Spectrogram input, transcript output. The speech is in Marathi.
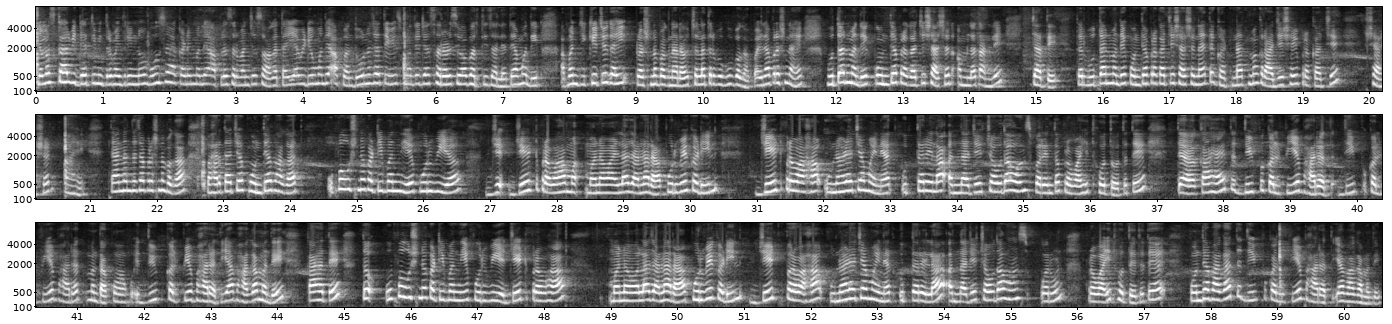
नमस्कार विद्यार्थी मित्रमैत्रिणींनो बुल्स अकॅडमीमध्ये आपलं सर्वांचे स्वागत आहे. या व्हिडिओमध्ये आपण दोन हजार तेवीसमध्ये ज्या सरळ सेवा भरती झाल्या त्यामधील आपण जी केचे काही प्रश्न बघणार आहोत. चला तर बघू बघा. पहिला प्रश्न आहे भूतानमध्ये कोणत्या प्रकारचे शासन अंमलात आणले जाते? तर भूतानमध्ये कोणत्या प्रकारचे शासन आहे? तर घटनात्मक राजेशाही प्रकारचे शासन आहे. त्यानंतरचा प्रश्न बघा भारताच्या कोणत्या भागात उपउष्णकटिबंधीय पूर्वीय जे जेट प्रवाह म मनवायला जाणारा पूर्वेकडील जेट प्रवाह हा उन्हाळ्याच्या महिन्यात उत्तरेला अंदाजे चौदा अंशपर्यंत प्रवाहित होतो. तर ते त्या काय आहे? तर द्वीपकल्पीय भारत द्वीपकल्पीय भारत म्हणता को द्वीपकल्पीय भारत या भागामध्ये काय होते? तर उपउष्णकटिबंधीय पूर्वीय जेट प्रवाह मनवला जाणारा पूर्वेकडील जेट प्रवाह उन्हाळ्याच्या महिन्यात उत्तरेला अंदाजे चौदा अंशवरून प्रवाहित होते. तर ते कोणत्या भागात? द्वीपकल्पीय भारत या भागामध्ये.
